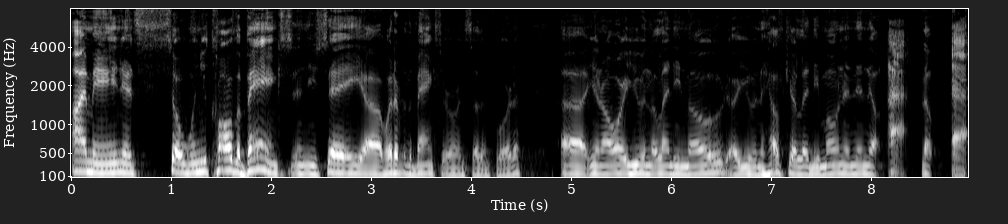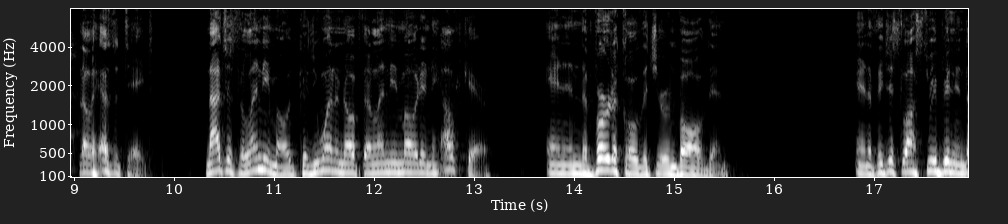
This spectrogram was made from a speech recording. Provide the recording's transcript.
I mean, it's so when you call the banks and you say, uh, whatever the banks are in southern Florida, uh, you know, are you in the lending mode? Are you in the healthcare lending mode? And then they'll, ah, they'll, ah, they'll hesitate. Not just the lending mode, because you want to know if they're lending mode in healthcare and in the vertical that you're involved in. And if they just lost $3 billion,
